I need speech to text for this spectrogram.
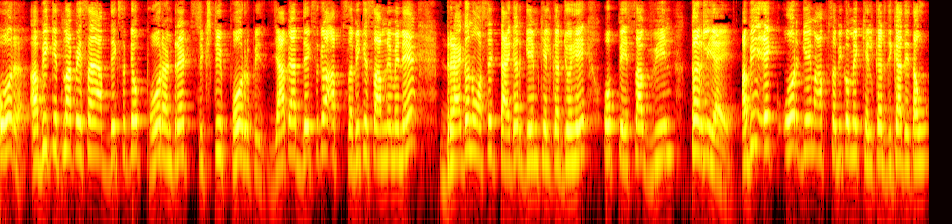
और अभी कितना पैसा है आप देख सकते हो? Four hundred sixty four rupees यहाँ पे आप देख सकते हो, आप सभी के सामने मैंने ड्रैगन वॉसेट टाइगर गेम खेलकर जो है, वो पैसा विन कर लिया है। अभी एक और गेम आप सभी को मैं खेलकर दिखा देता हूँ।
